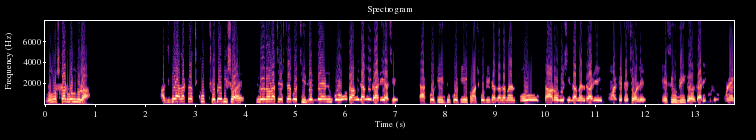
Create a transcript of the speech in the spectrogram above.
নমস্কার বন্ধুরা। আজকে আর একটা খুব ছোট বিষয় তুলে ধরার চেষ্টা করছি। দেখবেন বহু দামি দামি গাড়ি আছে। এক কোটি, দু কোটি, পাঁচ কোটি টাকা দামের, বহু তারও বেশি দামের গাড়ি মার্কেটে চলে। এসইউভি গাড়িগুলো। অনেক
